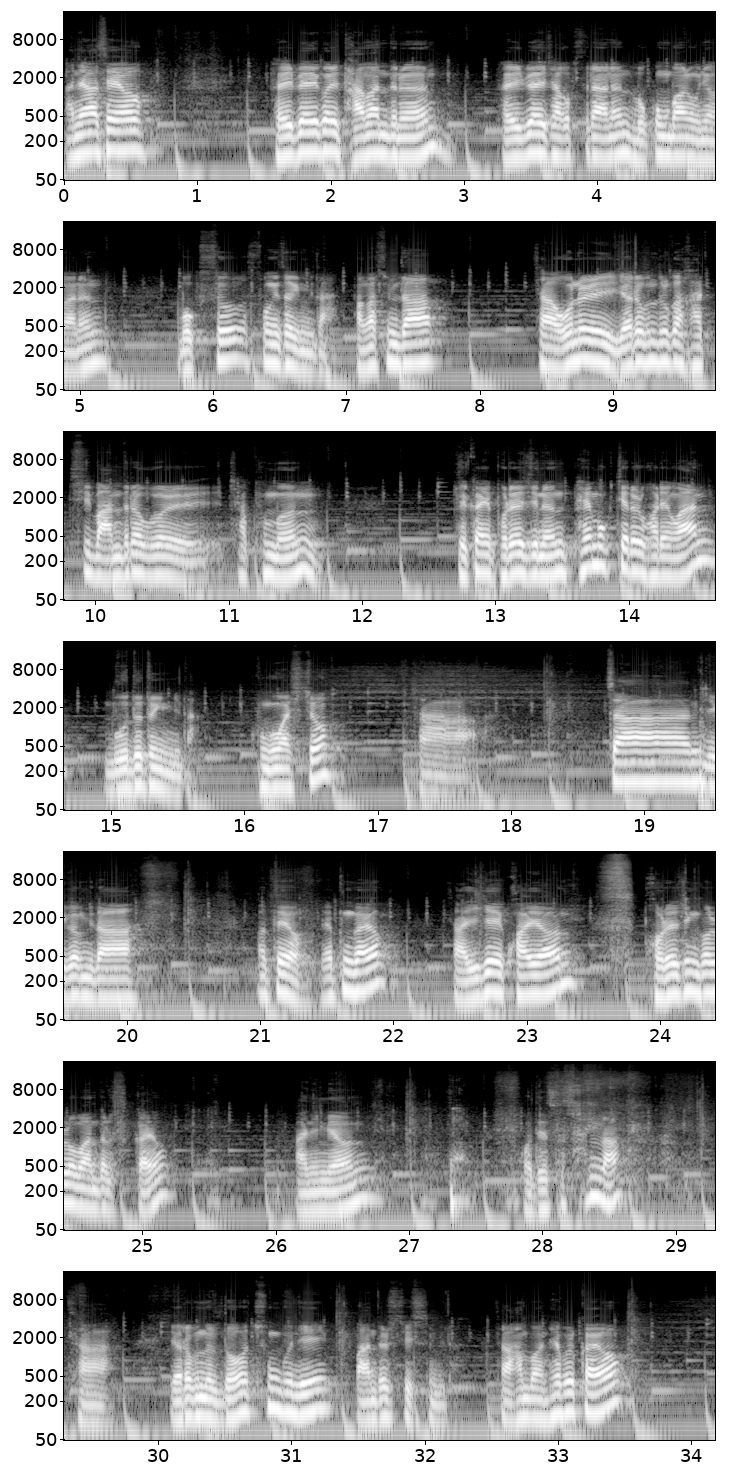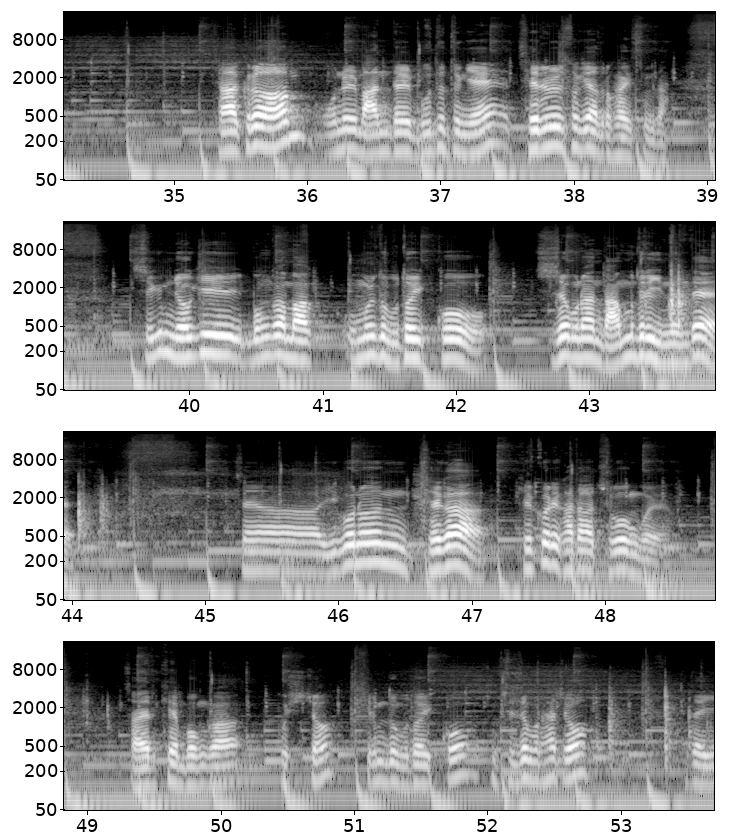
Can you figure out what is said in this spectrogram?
안녕하세요. 별별 걸 다 만드는 별별 작업실하는 목공방을 운영하는 목수 송희석입니다. 반갑습니다. 자, 오늘 여러분들과 같이 만들어 볼 작품은 길가에 버려지는 폐목재를 활용한 무드 등입니다. 궁금하시죠? 자, 짠! 이겁니다. 어때요? 예쁜가요? 자, 이게 과연 버려진 걸로 만들었을까요? 아니면 어디서 샀나? 자, 여러분들도 충분히 만들 수 있습니다. 자, 한번 해볼까요? 자, 그럼 오늘 만들 무드 등의 재료를 소개하도록 하겠습니다. 지금 여기 뭔가 막 우물도 묻어 있고 지저분한 나무들이 있는데, 자, 이거는 제가 길거리 가다가 주워온 거예요. 자, 이렇게 뭔가 보시죠? 기름도 묻어 있고 좀 지저분하죠?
